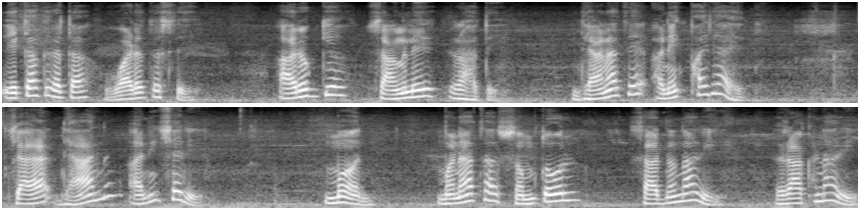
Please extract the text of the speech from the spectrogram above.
एकाग्रता वाढत असते. आरोग्य चांगले राहते. ध्यानाचे अनेक फायदे आहेत. शा ध्यान आणि शरीर. मन मनाचा समतोल साधणारी राखणारी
